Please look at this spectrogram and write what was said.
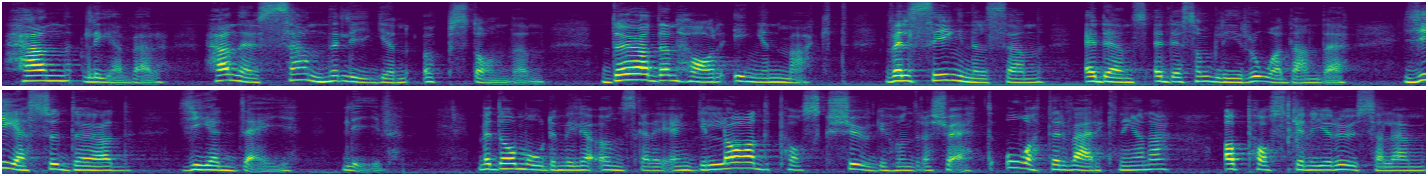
Han lever. Han är sannoliken uppstånden. Döden har ingen makt. Välsignelsen är, den, är det som blir rådande. Jesu död ger dig liv. Med de orden vill jag önska dig en glad påsk 2021. Återverkningarna av påsken i Jerusalem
